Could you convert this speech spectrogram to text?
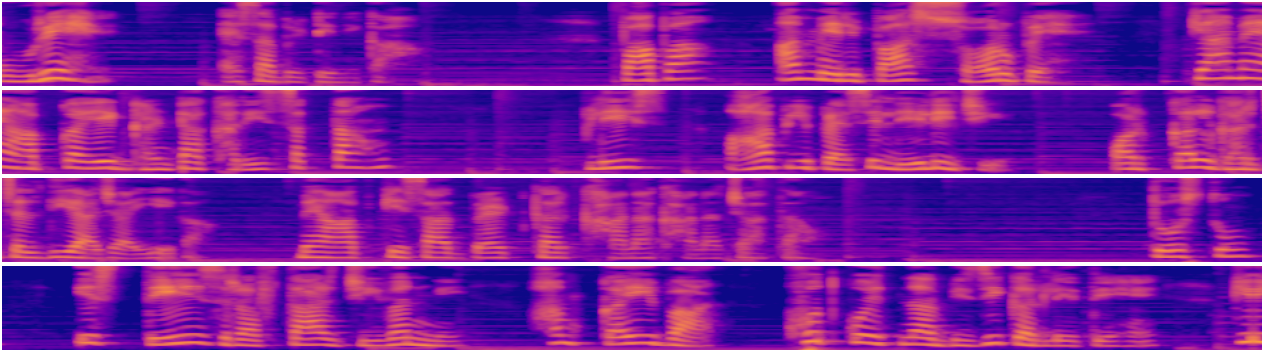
पूरे हैं, ऐसा बेटे ने कहा। पापा, अब मेरे पास सौ रुपए हैं। क्या मैं आपका एक घंटा खरीद सकता हूँ? प्लीज़, आप ये पैसे ले लीजिए और कल घर जल्दी आ जाइएगा। मैं आपके साथ बैठकर खाना खाना चाहता हूँ। दोस्तों, इस तेज रफ्तार जीवन में हम कई बार खुद को इतना बिज़ी कर लेते हैं कि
